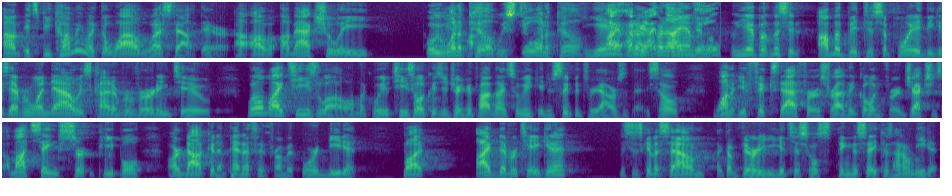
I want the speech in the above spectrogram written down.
um, it's becoming like the wild west out there. I, am actually. Well, we want a pill. We still want a pill. Yeah, I, but I, mean, but I am. Yeah, but listen, I'm a bit disappointed because everyone now is kind of reverting to, well, my T's low. I'm like, well, your T's low because you're drinking five nights a week and you're sleeping three hours a day. So why don't you fix that first rather than going for injections? I'm not saying certain people are not going to benefit from it or need it, but I've never taken it. This is going to sound like a very egotistical thing to say because I don't need it.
